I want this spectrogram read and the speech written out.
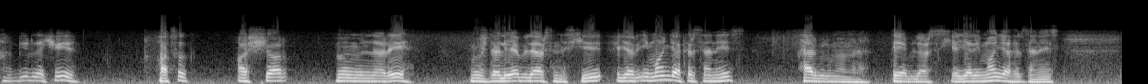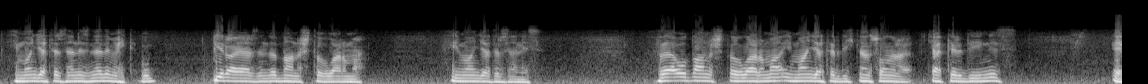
Bir də ki, açıq, aşkar möminləri müjdələyə bilərsiniz ki, əgər iman gətirsəniz, hər bir möminə deyə bilərsiniz ki, əgər iman gətirsəniz, iman gətirsəniz nə deməkdir? Bu, bir ay ərzində danışdıqlarıma iman gətirsəniz və o danışdıqlarıma iman gətirdikdən sonra gətirdiyiniz, e,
